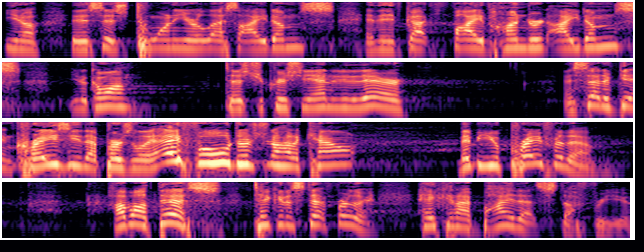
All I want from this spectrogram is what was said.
you know, it says 20 or less items and they've got 500 items. You know, come on, test your Christianity there. Instead of getting crazy, that person like, hey, fool, don't you know how to count? Maybe you pray for them. How about this? Take it a step further. Hey, can I buy that stuff for you?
